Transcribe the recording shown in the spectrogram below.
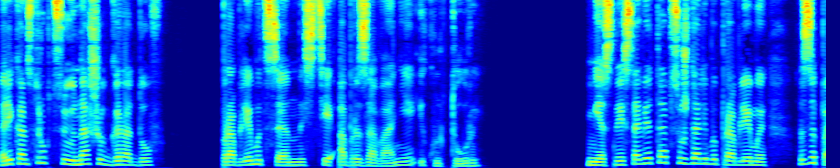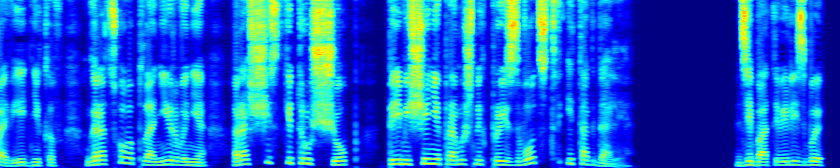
реконструкцию наших городов, проблемы ценностей, образования и культуры. Местные советы обсуждали бы проблемы заповедников, городского планирования, расчистки трущоб, перемещения промышленных производств и так далее. Дебаты велись бы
